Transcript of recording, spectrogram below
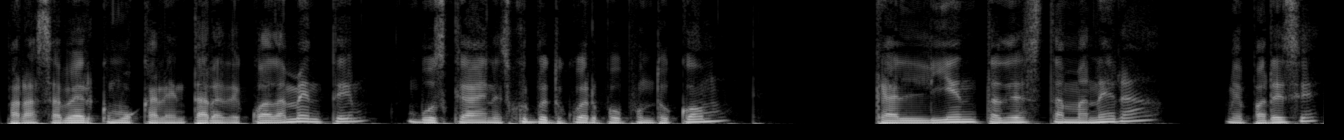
Para saber cómo calentar adecuadamente, busca en esculpetucuerpo.com, calienta de esta manera, me parece,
